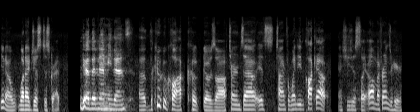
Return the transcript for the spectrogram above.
you know, what I just described. Yeah, the Lamby dance. Uh, the cuckoo clock goes off. Turns out it's time for Wendy to clock out. And she's just like, oh, my friends are here.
